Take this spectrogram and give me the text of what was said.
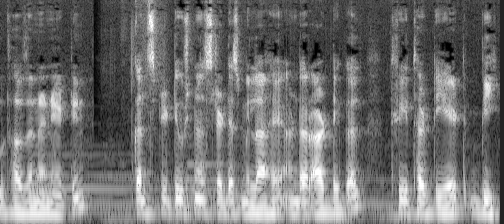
2018 constitutional status मिला है अंडर आर्टिकल 338 बी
